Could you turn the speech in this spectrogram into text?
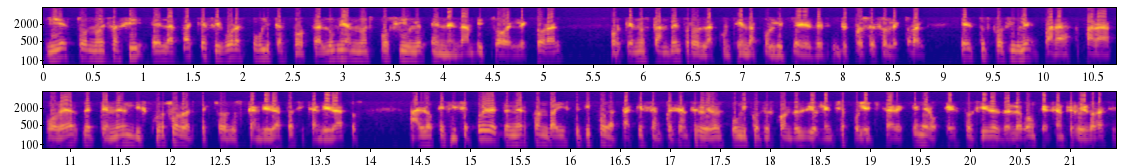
Y esto no es así. El ataque a figuras públicas por calumnia no es posible en el ámbito electoral porque no están dentro de la contienda eh, del proceso electoral. Esto es posible para, para poder detener el discurso respecto de los candidatos y candidatos. A lo que sí se puede detener cuando hay este tipo de ataques, aunque sean servidores públicos, es cuando es violencia política de género. Esto sí, desde luego, aunque sean servidoras y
